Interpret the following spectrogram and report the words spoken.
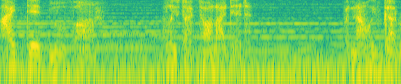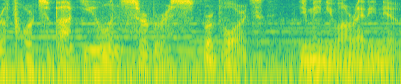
I did move on. At least I thought I did. But now we've got reports about you and Cerberus. Reports? You mean you already knew?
